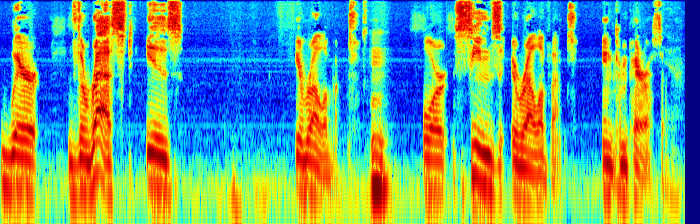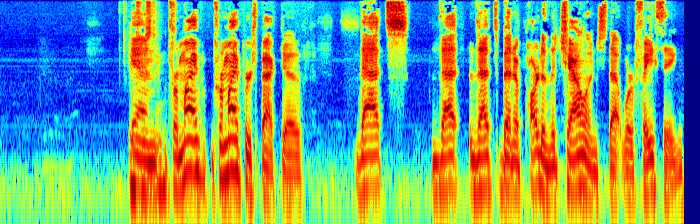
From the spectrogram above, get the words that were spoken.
where the rest is irrelevant mm. or seems irrelevant in comparison. Yeah. And from my from my perspective, that's that that's been a part of the challenge that we're facing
